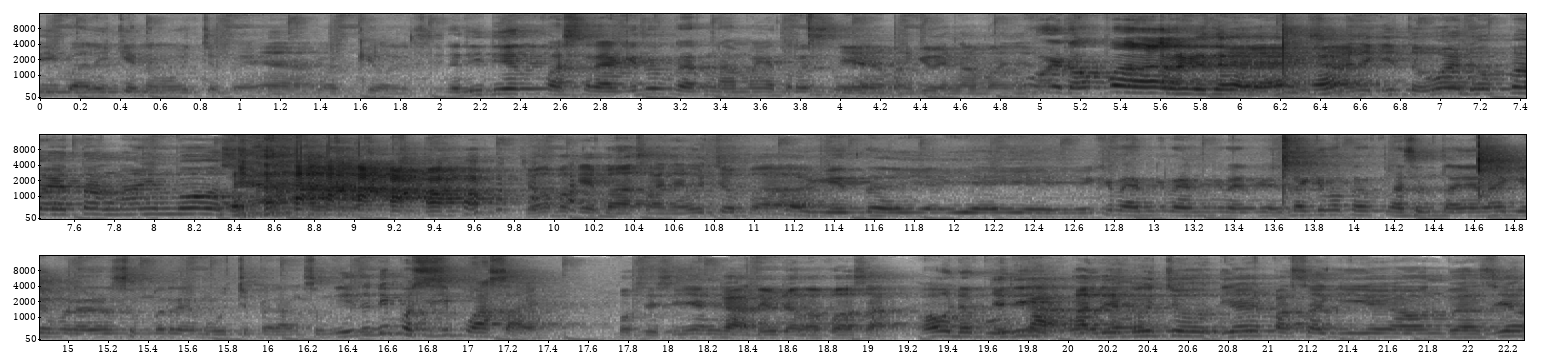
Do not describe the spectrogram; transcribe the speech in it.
dibalikin sama Ucup ya gokil sih jadi dia pas teriak itu teriak namanya terus tuh Iya, ya manggilin namanya. Woi doper gitu Ya, ya misalnya gitu, woi Dopa, Etan main bos. Cuma pakai bahasanya Ucup pak. Oh gitu, iya iya iya iya keren keren keren keren. Nah, kita langsung tanya lagi sama narasumbernya ucap langsung. Itu dia posisi puasa ya? Posisinya enggak, dia udah nggak puasa. Oh, udah buka. Jadi udah ada yang buka. lucu, dia pas lagi lawan Brazil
